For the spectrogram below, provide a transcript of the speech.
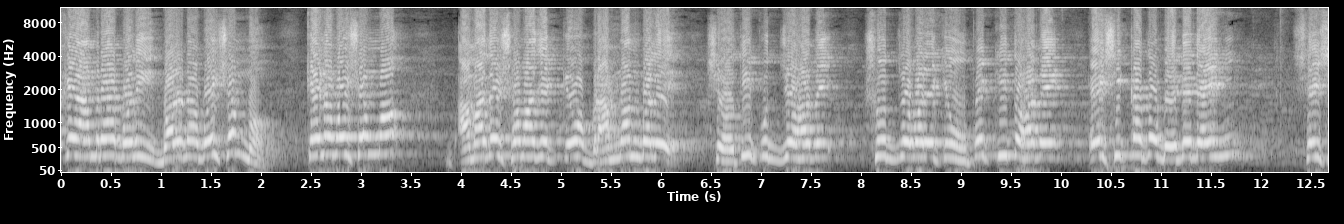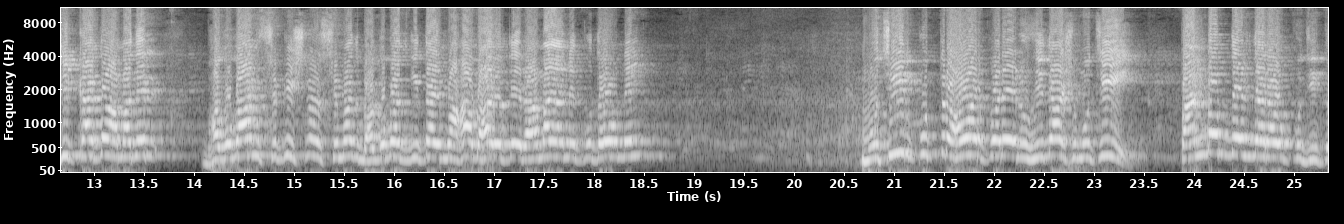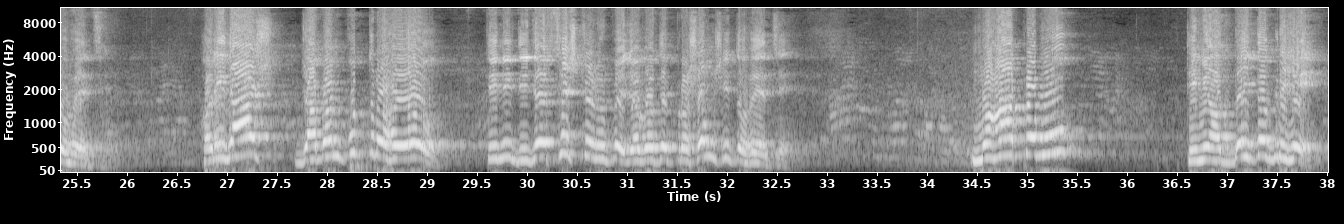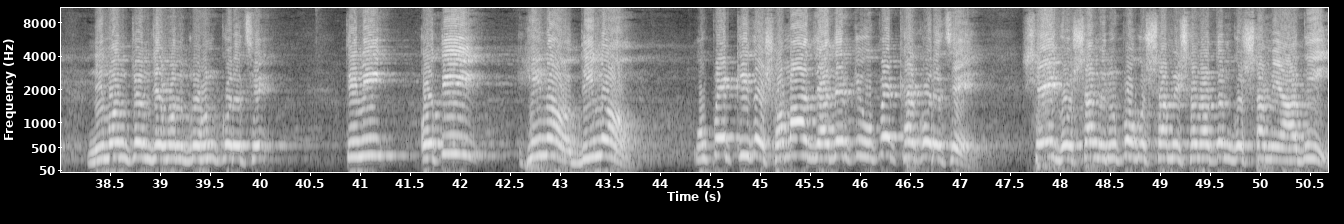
আজকে আমরা বলি বর্ণ বৈষম্য। কেন বৈষম্য? আমাদের সমাজে কেউ ব্রাহ্মণ বলে সে অতি পূজ্য হবে, শূদ্র বলে কেউ উপেক্ষিত হবে, এই শিক্ষা তো বেদে দেয়নি। সেই শিক্ষা তো আমাদের ভগবান শ্রীকৃষ্ণ শ্রীমদ ভগবদ গীতায় মহাভারতে রামায়ণে কোথাও নেই। মুচির পুত্র হওয়ার পরে রুহিদাস মুচি পাণ্ডবদের দ্বারাও পূজিত হয়েছে। হরিদাস জবন পুত্র হয়েও তিনি দ্বিজশ্রেষ্ঠ রূপে জগতে প্রশংসিত হয়েছে। মহাপ্রভু, তিনি অদ্বৈত গৃহে নিমন্ত্রণ যেমন গ্রহণ করেছে, তিনি অতি হীন, দীন, উপেক্ষিত সমাজ যাদেরকে উপেক্ষা করেছে, সেই গোস্বামী, রূপ গোস্বামী, সনাতন গোস্বামী আদি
